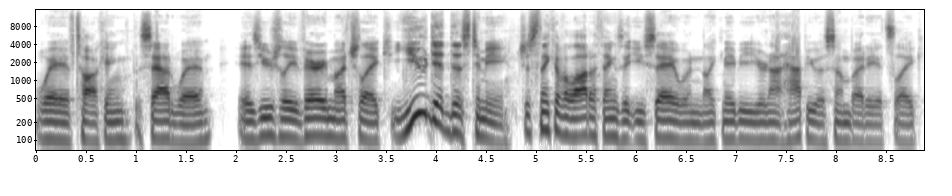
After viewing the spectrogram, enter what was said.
way of talking the sad way is usually very much like you did this to me. Just think of a lot of things that you say when like maybe you're not happy with somebody. It's like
